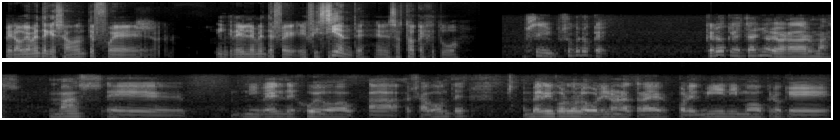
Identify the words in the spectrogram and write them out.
pero obviamente que Javonte fue increíblemente eficiente en esos toques que tuvo. Sí, yo creo que creo que este año le van a dar más más eh, nivel de juego a, a Javonte. En Melvin Gordon lo volvieron a traer por el mínimo. Creo que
